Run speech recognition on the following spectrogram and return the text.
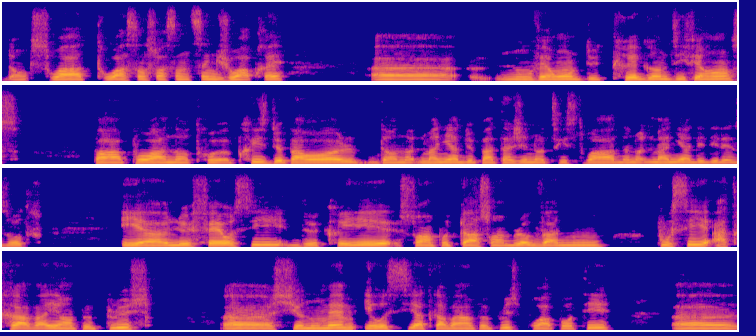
donc soit 365 jours après, euh, nous verrons de très grandes différences par rapport à notre prise de parole, dans notre manière de partager notre histoire, dans notre manière d'aider les autres. Et euh, le fait aussi de créer soit un podcast, soit un blog va nous pousser à travailler un peu plus euh, sur nous-mêmes et aussi à travailler un peu plus pour apporter euh,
